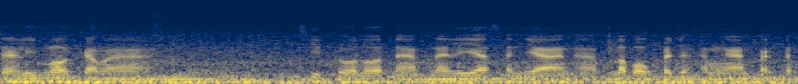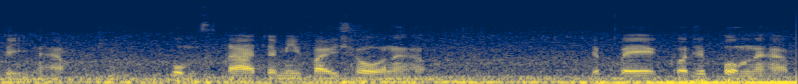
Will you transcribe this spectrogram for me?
จากรีโมทกลับมาที่ตัวรถนะครับในระยะสัญญาณครับ ระบบก็จะทำงานปกตินะครับ ปุ่มสตาร์ทจะมีไฟโชว์นะครับจะเบรกกดที่ปุ่มนะครับ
